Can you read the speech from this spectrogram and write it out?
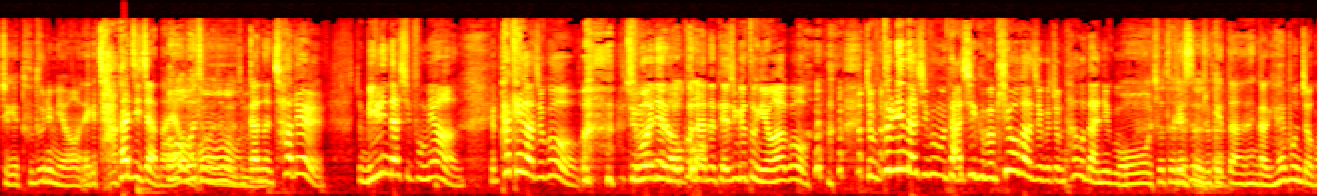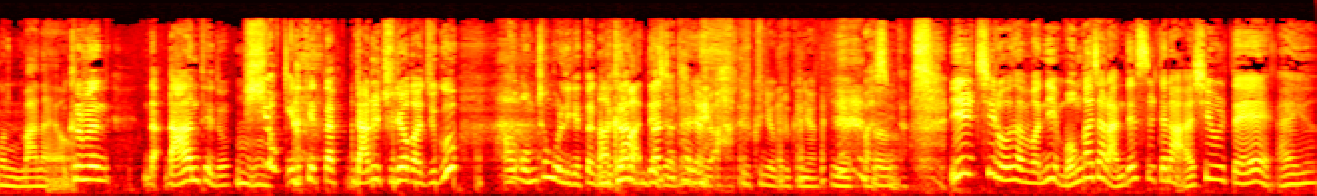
되게 두드리면 이게 작아지잖아요. 어, 맞아, 맞아, 맞아, 맞아. 그러니까는 차를 좀 밀린다 싶으면 탁 해가지고 주머니에 넣고 넣고. 나는 대중교통 이용하고 좀 뚫린다 싶으면 다시 그거 키워가지고 좀 타고 다니고 오, 좋다, 그랬으면 좋다, 좋다. 좋겠다는 생각이 해본 적은 많아요. 그러면 나, 나한테도 음, 슉 이렇게 딱 나를 줄여가지고 아 엄청 걸리겠다. 근데 아, 그러면 딴- 안 되죠. 딴차 타려면 아 그렇군요, 그렇군요. 예 맞습니다. 1753번님 뭔가 잘 안 됐을 때나 아쉬울 때 아유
